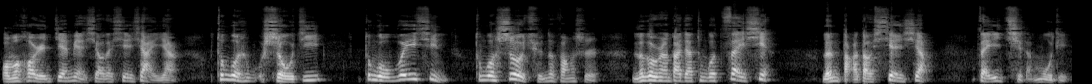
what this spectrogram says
我们和人见面需要在线下一样，通过手机、通过微信、通过社群的方式，能够让大家通过在线能达到线下在一起的目的。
